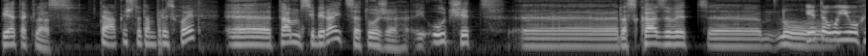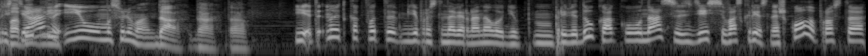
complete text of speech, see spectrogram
пятого класса. Так, и что там происходит? Э, там собирается тоже, и учит, э, рассказывает. э, ну, это у, и у христиан, и у мусульман. Да, да, да. И это, ну, это как вот, э, я просто, наверное, аналогию приведу, как у нас здесь воскресная школа, просто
